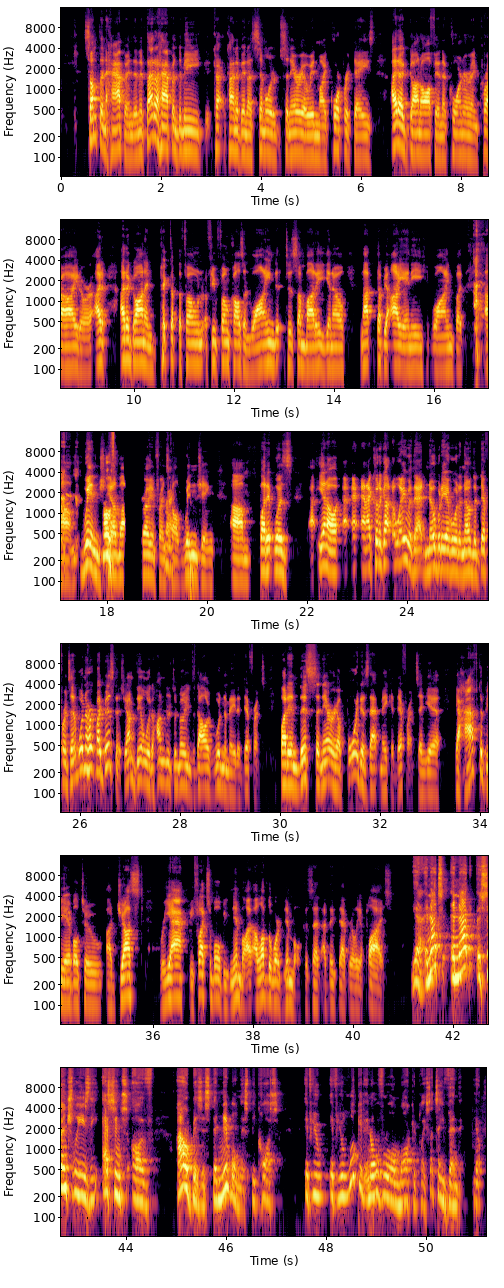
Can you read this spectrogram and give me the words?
something happened. And if that had happened to me kind of in a similar scenario in my corporate days, I'd have gone off in a corner and cried, or I'd I'd have gone and picked up the phone, a few phone calls and whined to somebody, you know, not W I N E wine, but um, whinge. oh. You know, Australian friends right. called whinging. Um, but it was, uh, you know, and I could have gotten away with that. Nobody ever would have known the difference, and it wouldn't hurt my business. Yeah, I'm dealing with hundreds of millions of dollars. Wouldn't have made a difference. But in this scenario, boy, does that make a difference. And you you have to be able to adjust, react, be flexible, be nimble. I, I love the word nimble because that I think that really applies. Yeah, and that's and that essentially is the essence of our business, the nimbleness. Because if you if you look at an overall marketplace, let's say vending, you know,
